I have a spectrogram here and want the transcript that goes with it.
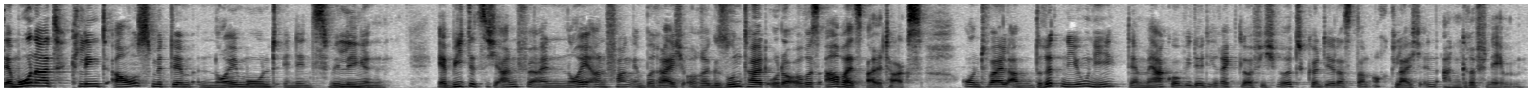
Der Monat klingt aus mit dem Neumond in den Zwillingen. Er bietet sich an für einen Neuanfang im Bereich eurer Gesundheit oder eures Arbeitsalltags. Und weil am 3. Juni der Merkur wieder direktläufig wird, könnt ihr das dann auch gleich in Angriff nehmen.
